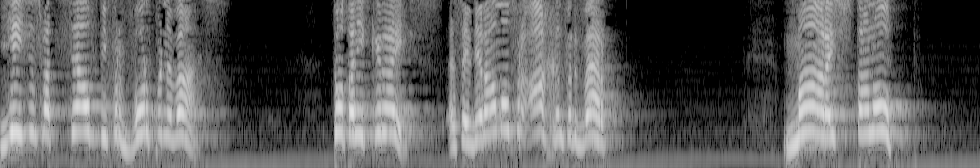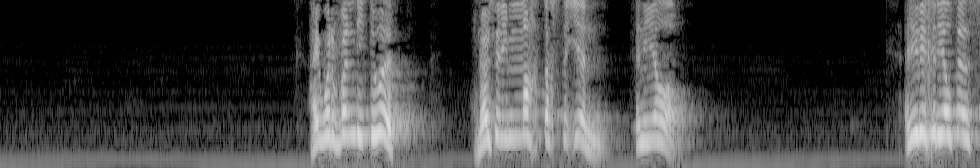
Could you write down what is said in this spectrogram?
Jesus wat self die verworpene was tot aan die kruis. Is hy deur almal verag en verwerp. Maar hy staan op. Hy oorwin die dood. En nou is hy die magtigste een in die heelal. In hierdie gedeelte is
